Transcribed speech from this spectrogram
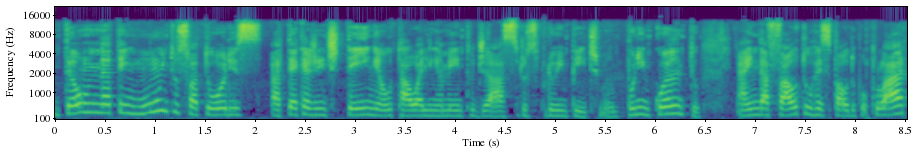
Então, ainda tem muitos fatores até que a gente tenha o tal alinhamento de astros para o impeachment. Por enquanto, ainda falta o respaldo popular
